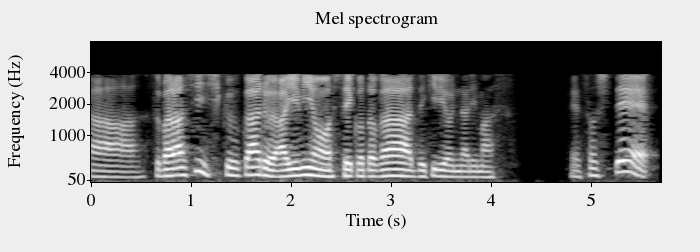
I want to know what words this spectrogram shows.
あ素晴らしい祝福ある歩みをしていくことができるようになります。そして、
